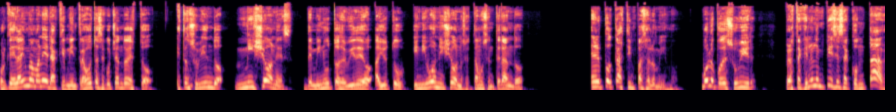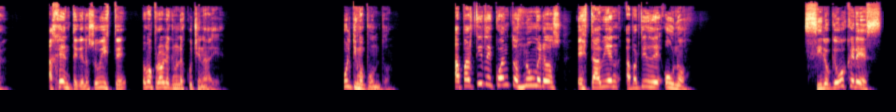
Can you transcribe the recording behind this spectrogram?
Porque de la misma manera que mientras vos estás escuchando esto, están subiendo millones de minutos de video a YouTube y ni vos ni yo nos estamos enterando, en el podcasting pasa lo mismo. Vos lo podés subir, pero hasta que no le empieces a contar a gente que lo subiste, lo más probable es que no lo escuche nadie. Último punto. ¿A partir de cuántos números está bien? A partir de uno. Si lo que vos querés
